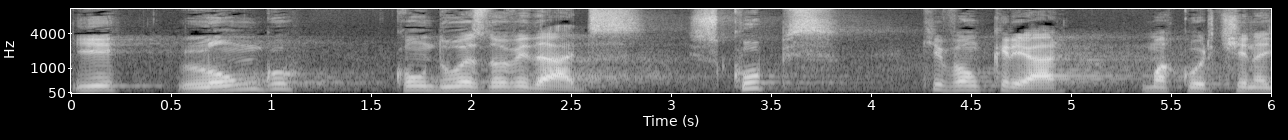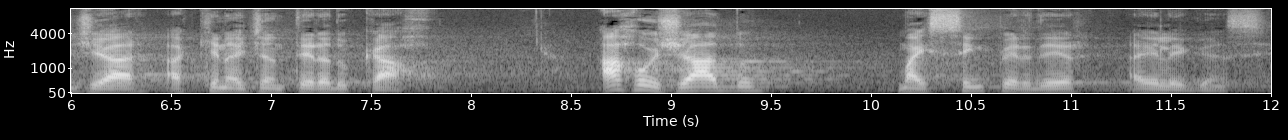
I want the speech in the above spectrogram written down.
e longo, com duas novidades: scoops, que vão criar uma cortina de ar aqui na dianteira do carro. Arrojado mas sem perder a elegância.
